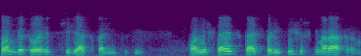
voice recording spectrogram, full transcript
он готовит себя к политике. Он мечтает стать политическим оратором.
